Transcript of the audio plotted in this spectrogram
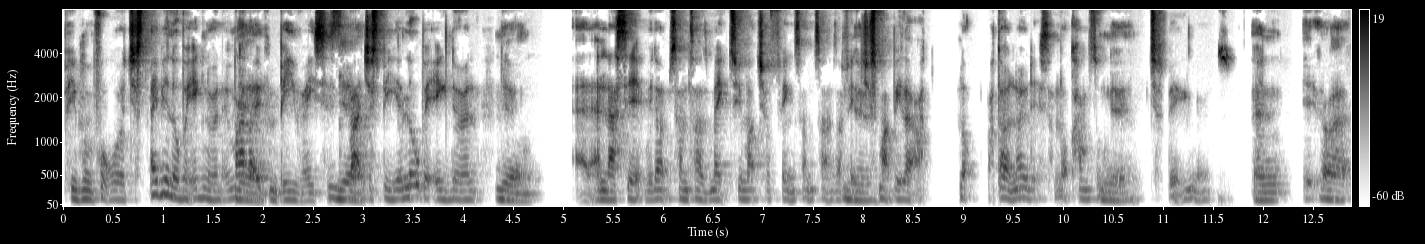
people in football are just maybe a little bit ignorant. It might yeah. not even be racist. Yeah. It might just be a little bit ignorant. Yeah. And, and, that's it. We don't sometimes make too much of things. Sometimes I think yeah. it just might be like, not, I don't know this. I'm not comfortable yeah. with it. Just be ignorance. And uh,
